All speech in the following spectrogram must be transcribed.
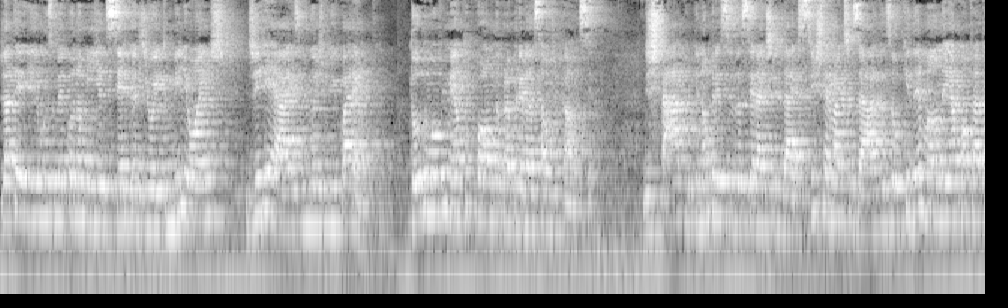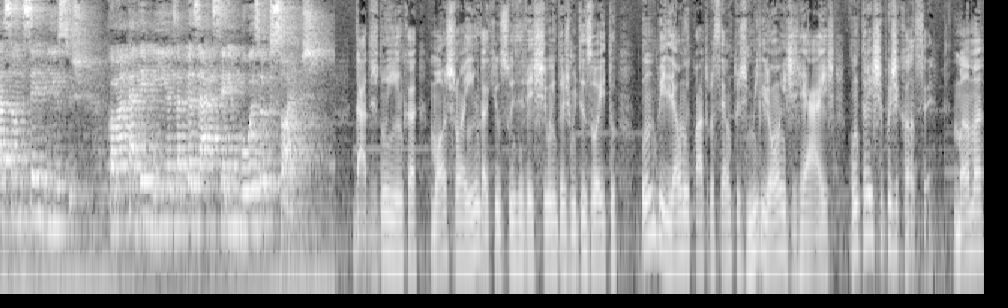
já teríamos uma economia de cerca de 8 milhões de reais em 2040. Todo movimento conta para a prevenção de câncer. Destaco que não precisa ser atividades sistematizadas ou que demandem a contratação de serviços, como academias, apesar de serem boas opções. Dados do INCA mostram ainda que o SUS investiu em 2018 1 bilhão e 400 milhões de reais com três tipos de câncer: mama,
